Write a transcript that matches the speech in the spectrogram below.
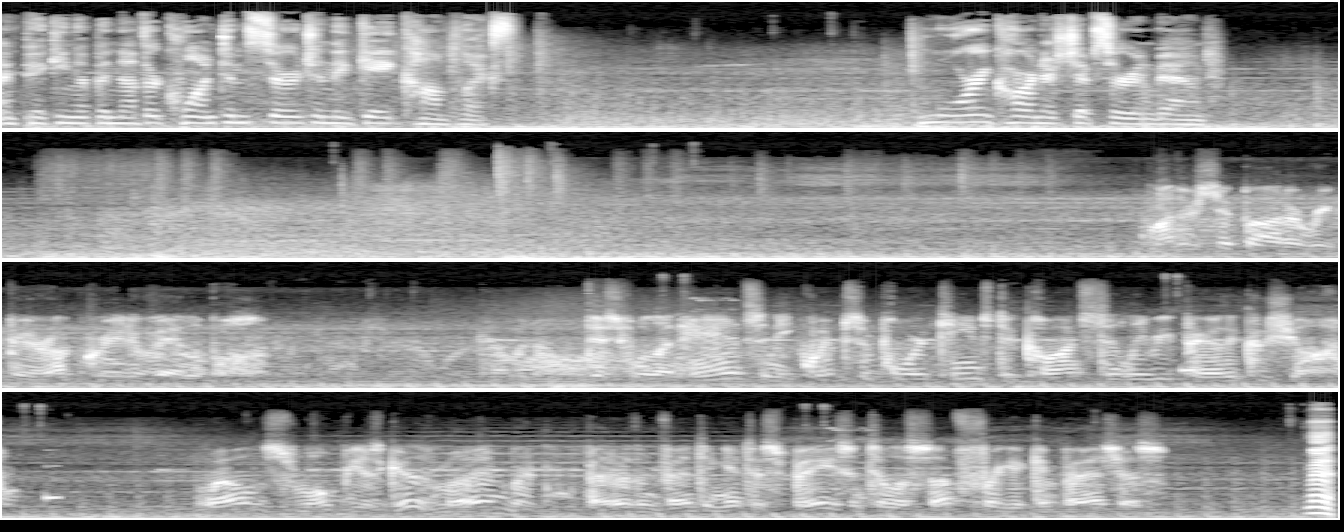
I'm picking up another quantum surge in the gate complex. More incarnate ships are inbound. Mothership auto repair upgrade available. This will enhance and equip support teams to constantly repair the Kushan. Well, this won't be as good as mine, but better than venting into space until a sub frigate can patch us. Meh.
